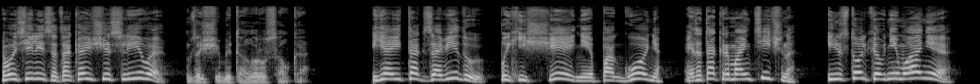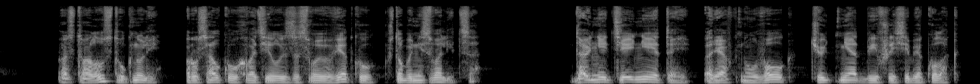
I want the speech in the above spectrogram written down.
«Василиса такая счастливая», — защебетала русалка. «Я и так завидую. Похищение, погоня. Это так романтично. И столько внимания!» По стволу стукнули. Русалка ухватилась за свою ветку, чтобы не свалиться. «Да не тяни ты!» — рявкнул волк, чуть не отбивший себе кулак.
